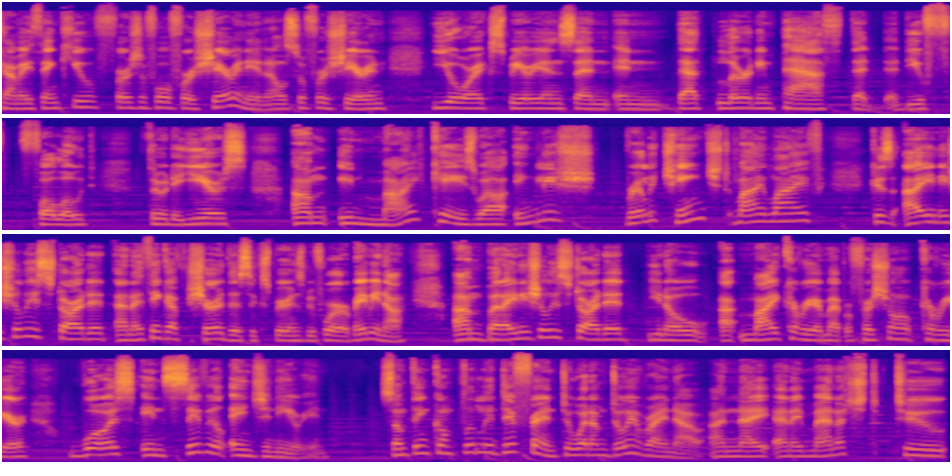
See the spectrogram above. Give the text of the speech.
Cami. Thank you first of all for sharing it and also for sharing your experience and and that learning path that, that you've followed through the years. Um, in my case, well, English really changed my life because I initially started, and I think I've shared this experience before, or maybe not. Um, but I initially started, you know, uh, my career, my professional career was in civil engineering something completely different to what I'm doing right now. And I and I managed to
